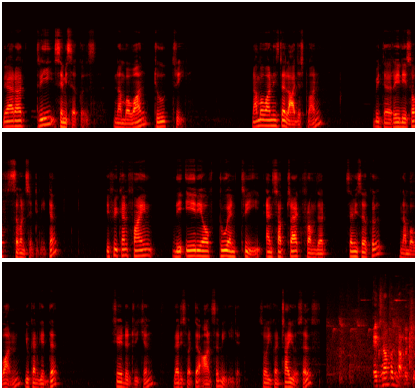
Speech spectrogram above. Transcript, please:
there are three semicircles. Number 1, 2, 3. Number 1 is the largest one with a radius of 7 centimeter. If you can find the area of 2 and 3 and subtract from the semicircle number 1, you can get the shaded region. That is what the answer we needed. So you can try yourself. Example number 2.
